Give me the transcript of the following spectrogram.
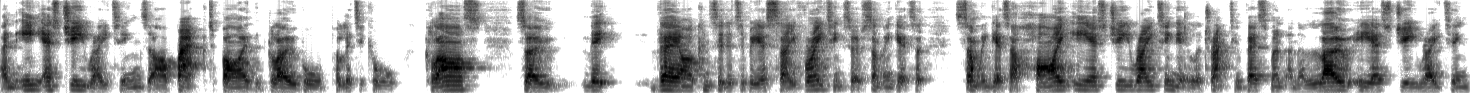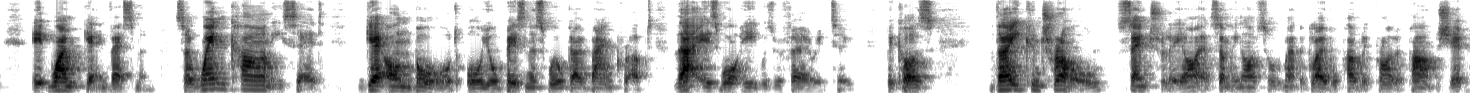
And ESG ratings are backed by the global political class So they they are considered to be a safe rating. So if something gets a something gets a high ESG rating, it'll attract investment, and a low ESG rating, it won't get investment. So when Carney said, get on board or your business will go bankrupt, that is what he was referring to because they control centrally, I, something I've talked about the global public private partnership,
